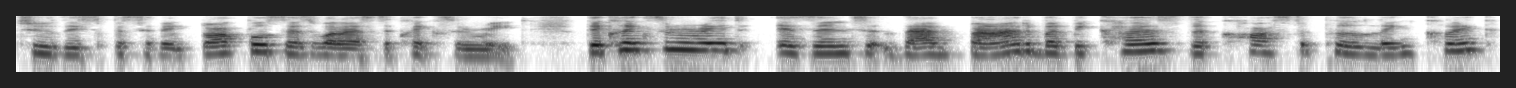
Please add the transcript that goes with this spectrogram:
to the specific blog post as well as the click-through rate. The click-through rate isn't that bad, but because the cost per link click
